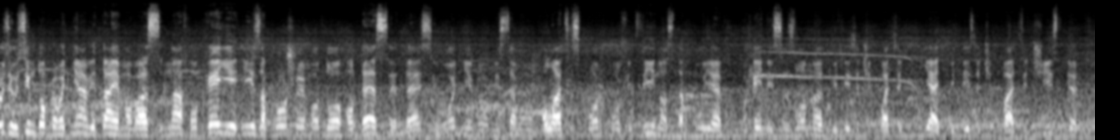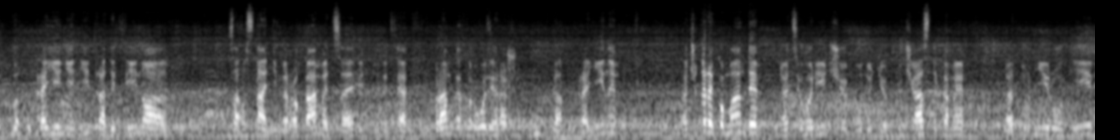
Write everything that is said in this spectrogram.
Друзі, усім доброго дня! Вітаємо вас на хокеї і запрошуємо до Одеси, де сьогодні в місцевому палаці спорту офіційно стартує хокейний сезон 2025-2026 в Україні. І традиційно за останніми роками це відбудеться в рамках розіграшу Кубка України. Чотири команди цьогоріч будуть учасниками турніру, і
